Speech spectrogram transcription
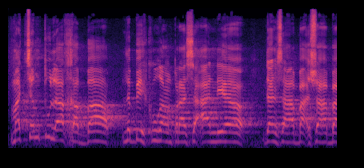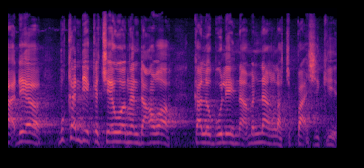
Macam itulah khabar lebih kurang perasaan dia dan sahabat-sahabat dia. Bukan dia kecewa dengan dakwah. Kalau boleh nak menanglah cepat sikit.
